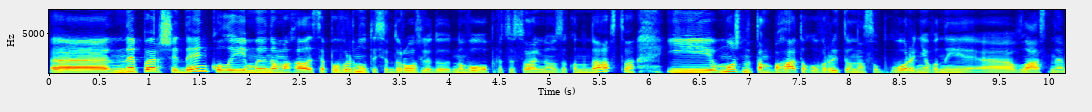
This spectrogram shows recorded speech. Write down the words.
е, не перший день, коли ми намагалися повернутися до розгляду нового процесуального законодавства. І можна там багато говорити. У нас обговорення вони власне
